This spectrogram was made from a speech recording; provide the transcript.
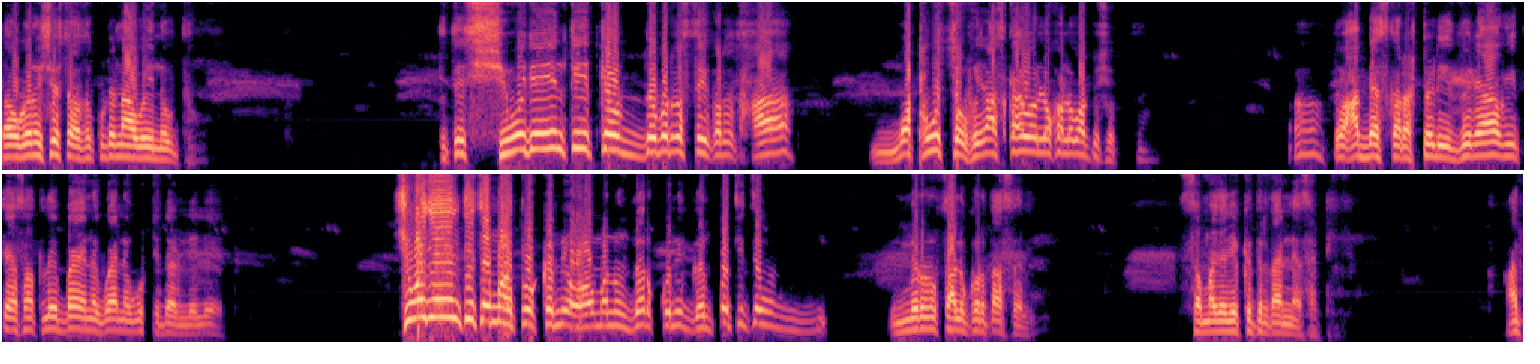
तेव्हा गणेशोत्सवाचं कुठं नावही नव्हतं. तिथे शिवजयंती इतक्या जबरदस्त हे करतात हा मोठा उत्सव होईल असं काय लोकांना वाटू शकतं? तो अभ्यास करा स्टडी जुन्या इतिहासातले भयानक भयानक गोष्टी दडलेले आहेत. शिवजयंतीचं महत्त्व कमी व्हावं म्हणून जर कोणी गणपतीचं मिरवणूक चालू करत असेल समाजाला एकत्रित आणण्यासाठी. आणि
